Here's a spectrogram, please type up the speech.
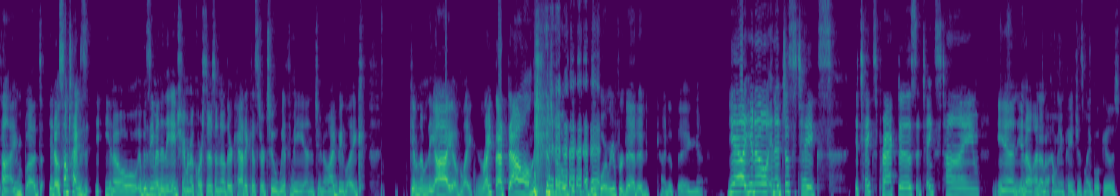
time, but you know, sometimes you know, it was even in the atrium, and of course, there's another catechist or two with me, and you know, I'd be like, giving them the eye of like write that down you know before we forget it kind of thing. Yeah you know and it just takes it takes practice it takes time and you know i don't know how many pages my book is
